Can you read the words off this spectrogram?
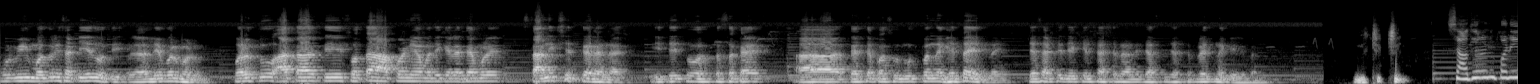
पूर्वी मजुरीसाठी येत होती लेबर म्हणून. परंतु आता ते स्वतः आपण यामध्ये केलं त्यामुळे स्थानिक शेतकऱ्यांना इथे तो तसं काय त्याच्यापासून उत्पन्न घेता येत नाही. त्यासाठी देखील शासनाने जास्तीत जास्त प्रयत्न केले पाहिजे. साधारणपणे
